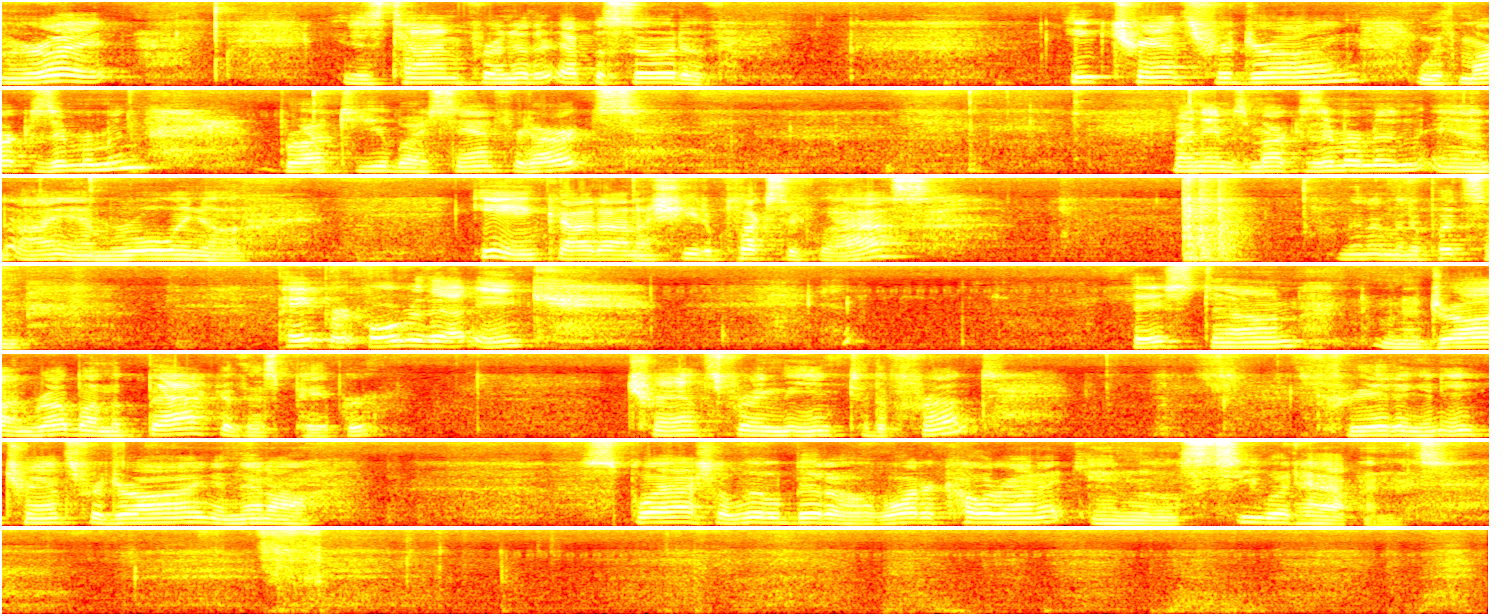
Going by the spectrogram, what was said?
All right, it is time for another episode of Ink Transfer Drawing with Mark Zimmerman, brought to you by Sanford Arts. My name is Mark Zimmerman, and I am rolling a ink out on a sheet of plexiglass. And then I'm going to put some paper over that ink face down. I'm going to draw and rub on the back of this paper, transferring the ink to the front, creating an ink transfer drawing, and then I'll splash a little bit of watercolor on it and we'll see what happens.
